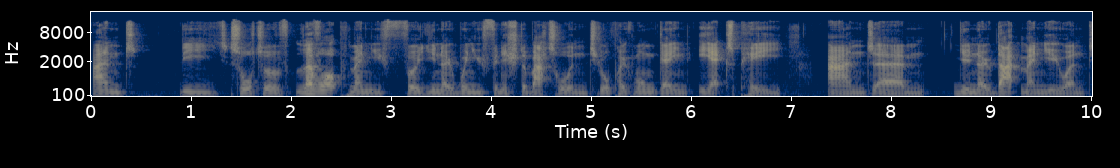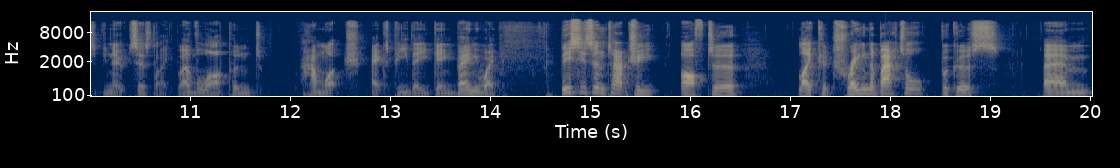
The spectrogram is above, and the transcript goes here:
and the sort of level up menu for, you know, when you finish the battle and your Pokemon gain EXP and, um, you know, that menu and, you know, it says like level up and how much XP they gain. But anyway, this isn't actually after like a trainer battle because, um,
